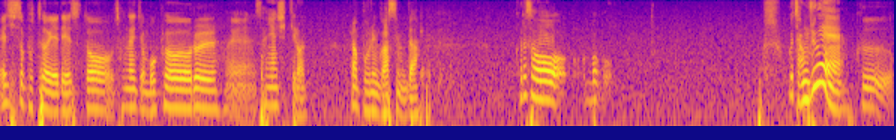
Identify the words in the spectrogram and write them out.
NC소프트에 대해서도 상당히 좀 목표를 예, 상향시키는 그런 부분인 것 같습니다. 그래서 뭐 그 장중에 그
